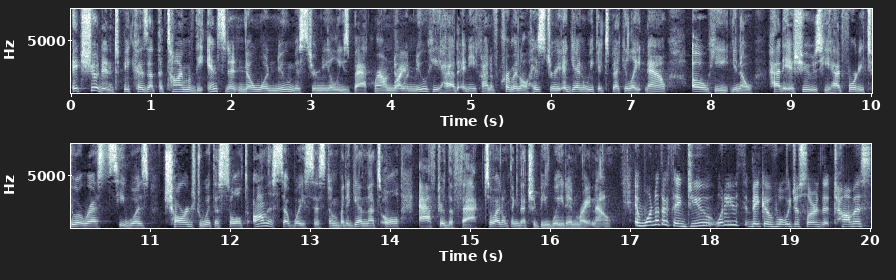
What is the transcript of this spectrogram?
It shouldn't, because at the time of the incident, no one knew Mr. Neely's background. No right. one knew he had any kind of criminal history. Again, we could speculate now, oh, he, you know, had issues. He had 42 arrests. He was charged with assault on the subway system. But again, that's all after the fact. So I don't think that should be weighed in right now. And one other thing, do you, what do you make of what we just learned that Thomas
